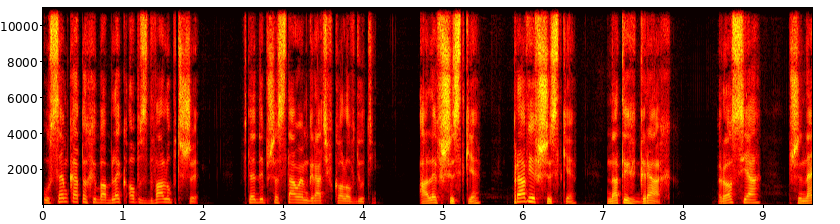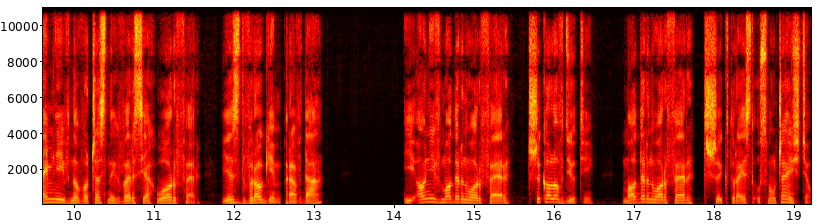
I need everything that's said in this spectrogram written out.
Ósemka to chyba Black Ops 2 lub 3. Wtedy przestałem grać w Call of Duty. Ale wszystkie, prawie wszystkie, na tych grach. Rosja, przynajmniej w nowoczesnych wersjach Warfare, jest wrogiem, prawda? I oni w Modern Warfare 3 Call of Duty, Modern Warfare 3, która jest ósmą częścią,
